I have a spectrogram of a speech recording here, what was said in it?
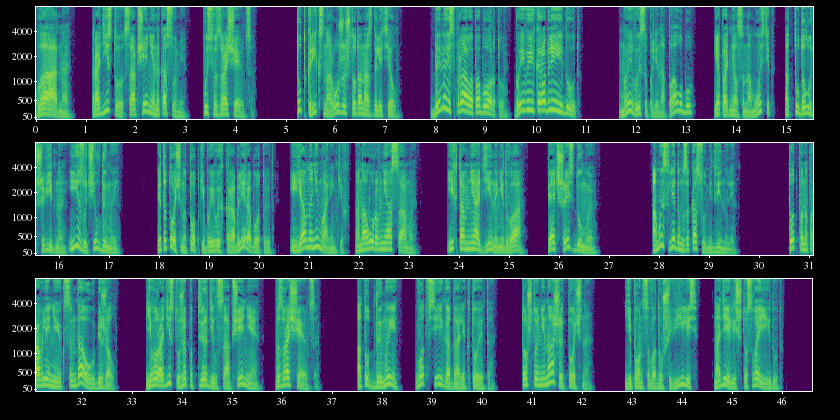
Ладно. Радисту сообщение на Касуме. Пусть возвращаются. Тут крик снаружи, что до нас долетел. «Дымы справа по борту! Боевые корабли идут!» Мы высыпали на палубу. Я поднялся на мостик, Оттуда лучше видно, и изучил дымы. Это точно топки боевых кораблей работают, и явно не маленьких, а на уровне Осамы. Их там не один и не два. Пять-шесть, думаю. А мы следом за Касуми двинули. Тот по направлению к Циндао убежал. Его радист уже подтвердил сообщение, возвращаются. А тут дымы, вот все и гадали, кто это. То, что не наши, точно. Японцы воодушевились, Надеялись, что свои идут.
